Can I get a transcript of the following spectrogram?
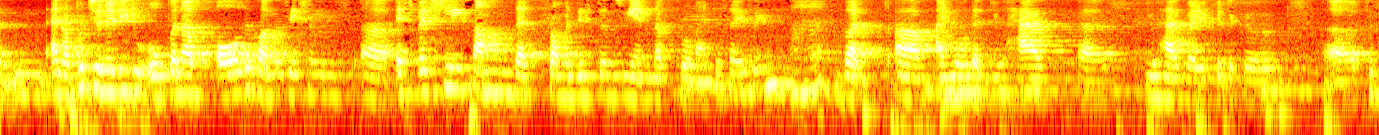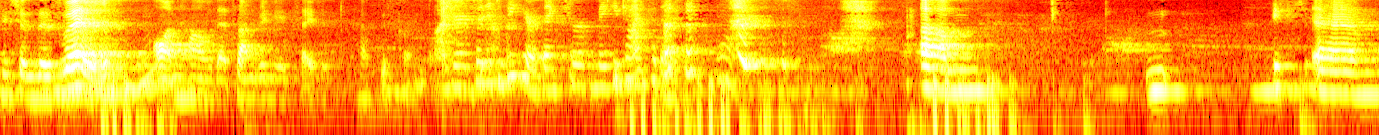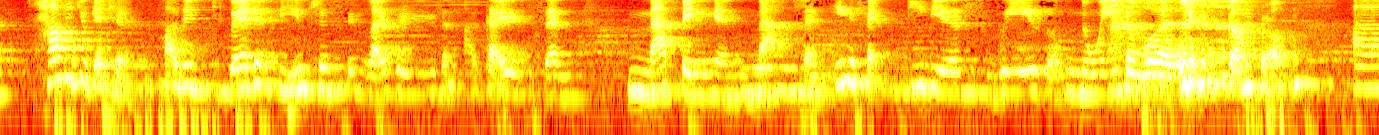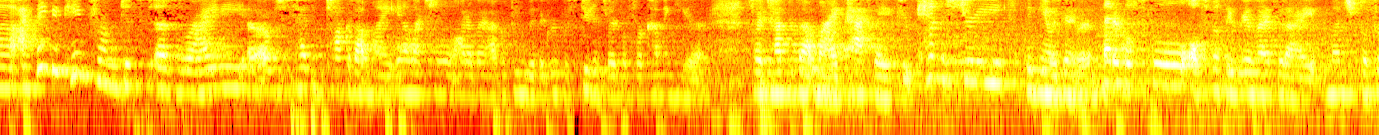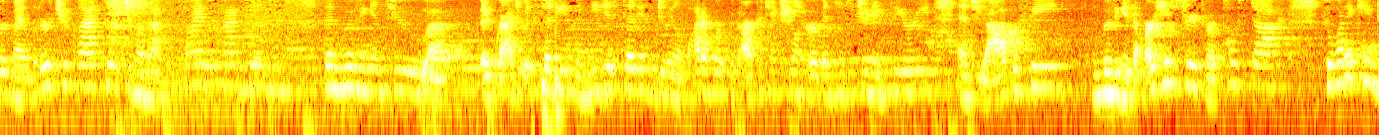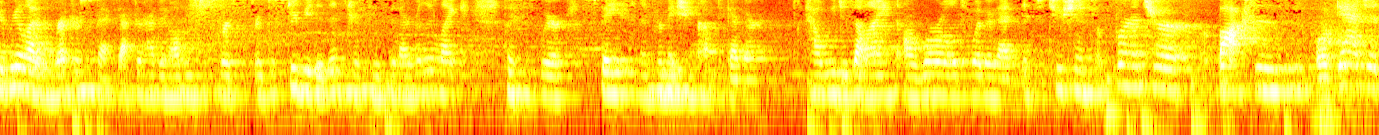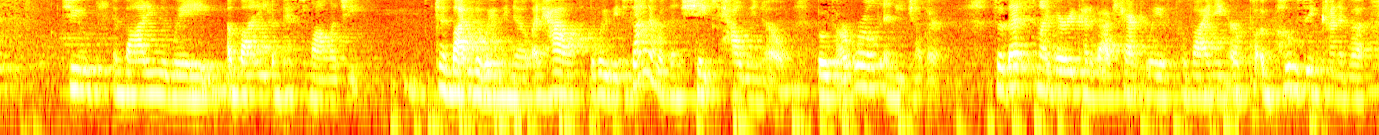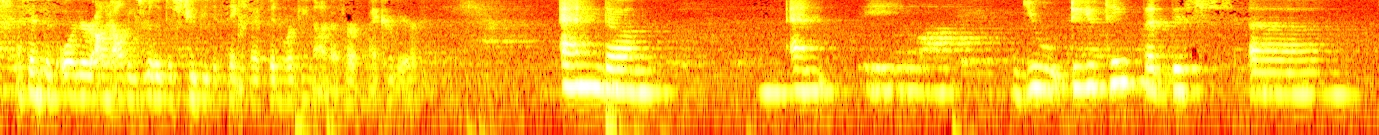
an opportunity to open up all the conversations, uh, especially some that from a distance we end up romanticizing. Uh-huh. But um, I know that you have uh, you have very critical uh, positions as well mm-hmm. on how that. So I'm really excited to have this conversation. I'm very excited to be here. Thanks for making time for this. Yeah. Um, it's um, how did you get here? How did where did the interest in libraries and archives and mapping and maps and in effect tedious ways of knowing the world come from? Uh, I think it came from just a variety. Uh, I just had to talk about my intellectual autobiography with a group of students right before coming here. So I talked about my pathway through chemistry, thinking I was going to go to medical school. Ultimately, realized that I much preferred my literature classes to my math and science classes. Then moving into uh, graduate studies and media studies, and doing a lot of work with architectural and urban history and theory and geography, and moving into art history for a postdoc. So what I came to realize in retrospect, after having all these dispersed or distributed interests, is that I really like places where space and information come together. How we design our world, whether that's institutions or furniture or boxes or gadgets, to embody the way embody epistemology to embody the way we know and how the way we design the world then shapes how we know both our world and each other. So that's my very kind of abstract way of providing or imposing kind of a, a, sense of order on all these really distributed things I've been working on over my career. And um, and you do you think that this uh,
